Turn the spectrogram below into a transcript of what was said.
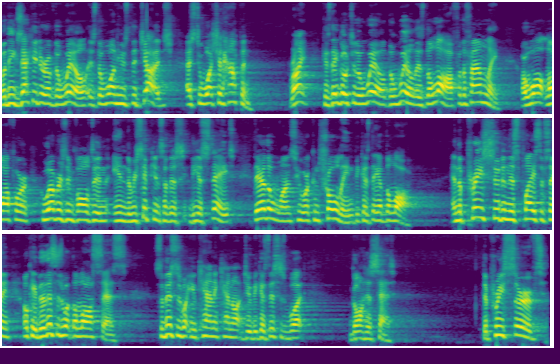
But the executor of the will is the one who's the judge as to what should happen. Right? Because they go to the will. The will is the law for the family. Or Walt law for whoever's involved in, in the recipients of this, the estate. They're the ones who are controlling because they have the law. And the priest stood in this place of saying, okay, but this is what the law says. So this is what you can and cannot do because this is what God has said. The priest served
